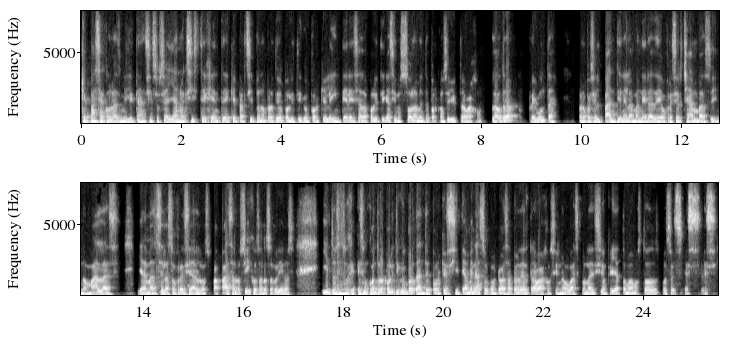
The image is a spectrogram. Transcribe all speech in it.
¿qué pasa con las militancias? O sea, ya no existe gente que participe en un partido político porque le interesa la política, sino solamente por conseguir trabajo. La otra pregunta, bueno, pues el PAN tiene la manera de ofrecer chambas y no malas, y además se las ofrece a los papás, a los hijos, a los sobrinos. Y entonces eso es un control político importante, porque si te amenazo con que vas a perder el trabajo, si no vas con la decisión que ya tomamos todos, pues es, es, es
